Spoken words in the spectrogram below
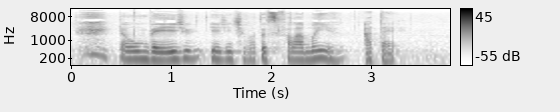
Então, um beijo e a gente volta a se falar amanhã. Até!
